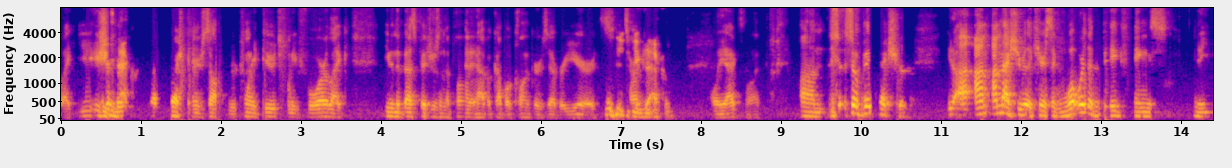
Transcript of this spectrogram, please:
Like, you, you shouldn't exactly. put pressure on yourself if you're 22, 24. Like, even the best pitchers on the planet have a couple clunkers every year. It's, it's exactly. Really excellent. Um, so, so, big picture, you know, I, am I'm actually really curious. Like, what were the big things? You, know,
